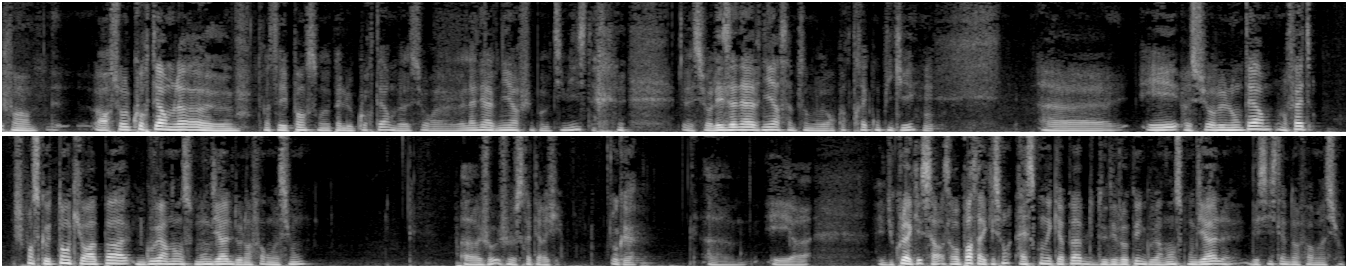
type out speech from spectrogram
enfin, alors sur le court terme là, euh, enfin, ça dépend ce qu'on appelle le court terme. Sur euh, l'année à venir, je suis pas optimiste. Euh, sur les années à venir, ça me semble encore très compliqué. Mm. Euh, et euh, sur le long terme, en fait, je pense que tant qu'il n'y aura pas une gouvernance mondiale de l'information, je, je, serai terrifié. Ok. et, et du coup, la, ça, ça reporte à la question est-ce qu'on est capable de développer une gouvernance mondiale des systèmes d'information?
